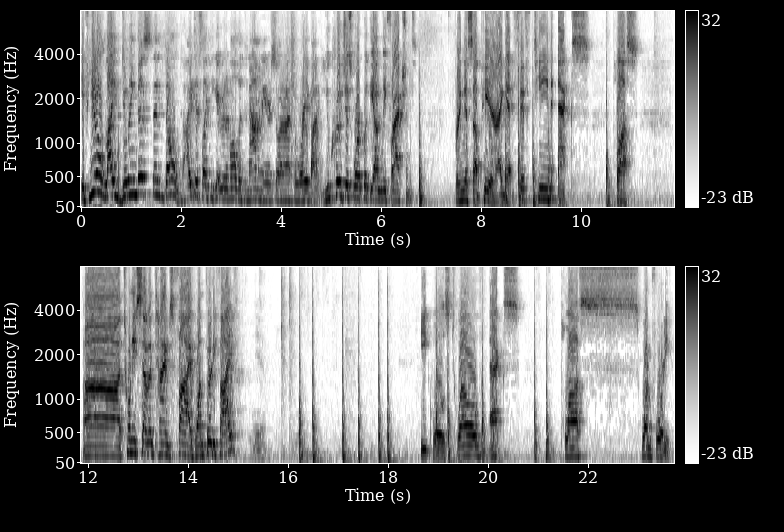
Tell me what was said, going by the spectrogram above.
If you don't like doing this, then don't. I just like to get rid of all the denominators so I don't have to worry about it. You could just work with the ugly fractions. Bring this up here, I get fifteen x plus, uh, twenty-seven times five, one thirty-five? Yeah. equals 12x plus 140.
